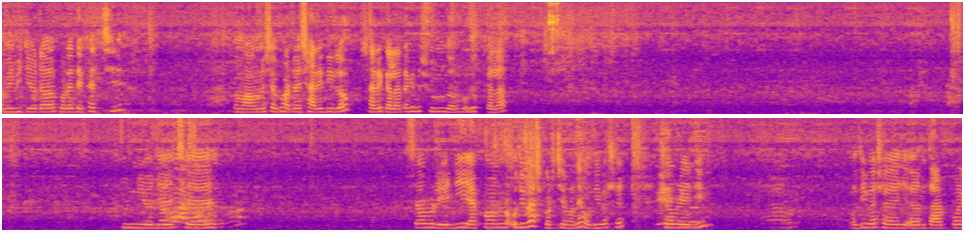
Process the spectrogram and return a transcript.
আমি ভিডিওটা করে দেখাচ্ছি। তো মা মনসা ঘটায় শাড়ি দিল। শাড়ির কালারটা কিন্তু সুন্দর, হলুদ কালার। চুন্নিও দিয়েছে। সব রেডি এখন অধিবাস করছে মানে অধিবাসে। সব রেডি অধিবাস হয়ে তারপরে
